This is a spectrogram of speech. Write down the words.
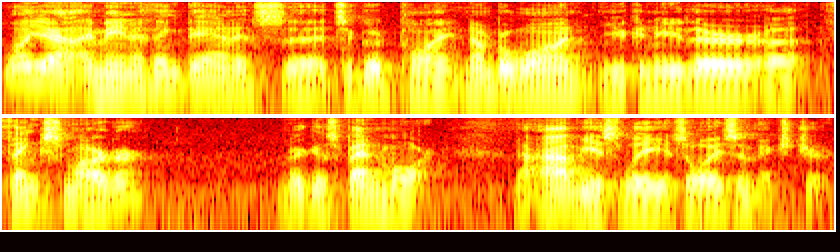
Well, yeah. I mean, I think Dan, it's uh, it's a good point. Number one, you can either uh, think smarter, or you can spend more. Now, obviously, it's always a mixture,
